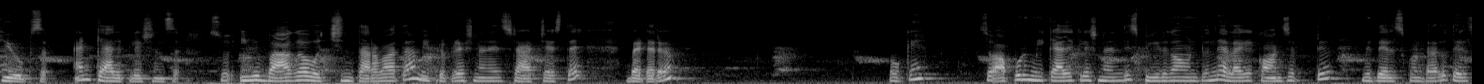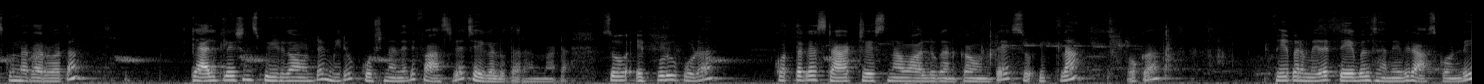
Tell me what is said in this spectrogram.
cubes and calculations so ఇవి బాగా వచ్చిన తర్వాత మీ ప్రిపరేషన్ అనేది స్టార్ట్ చేస్తే బెటర్. ఓకే? సో అప్పుడు మీ క్యాలిక్యులేషన్ అనేది స్పీడ్గా ఉంటుంది. అలాగే కాన్సెప్ట్ మీరు తెలుసుకుంటారు. తెలుసుకున్న తర్వాత క్యాలిక్యులేషన్ స్పీడ్గా ఉంటే మీరు క్వశ్చన్ అనేది ఫాస్ట్గా చేయగలుగుతారు అనమాట సో ఎప్పుడు కూడా కొత్తగా స్టార్ట్ చేసిన వాళ్ళు కనుక ఉంటే సో ఇట్లా ఒక పేపర్ మీద టేబుల్స్ అనేవి రాసుకోండి.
